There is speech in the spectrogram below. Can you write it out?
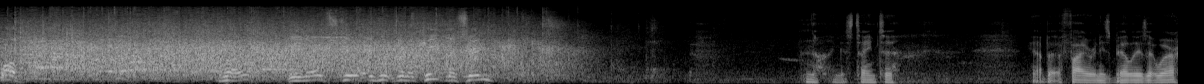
One. Well, he knows Stuart isn't going to keep missing. No, I think it's time to get a bit of fire in his belly, as it were.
